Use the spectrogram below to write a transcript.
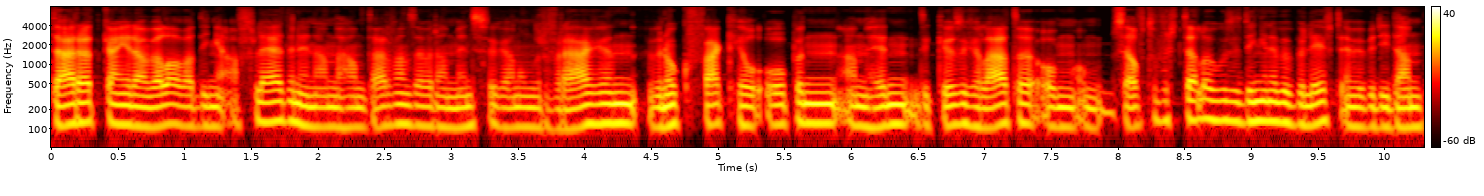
Daaruit kan je dan wel al wat dingen afleiden en aan de hand daarvan zijn we dan mensen gaan ondervragen. We hebben ook vaak heel open aan hen de keuze gelaten om, om zelf te vertellen hoe ze dingen hebben beleefd. En we hebben die dan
